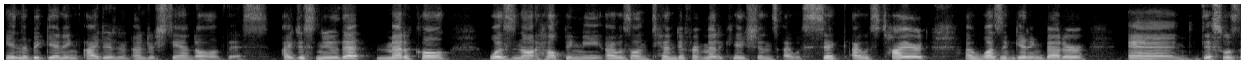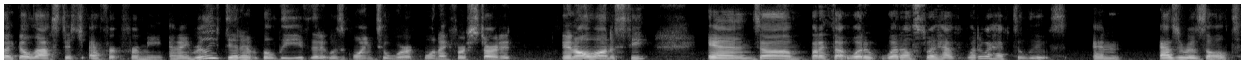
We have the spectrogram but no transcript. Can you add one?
in the beginning, I didn't understand all of this. I just knew that medical was not helping me. I was on 10 different medications. I was sick. I was tired. I wasn't getting better. And this was like a last ditch effort for me. And I really didn't believe that it was going to work when I first started in all honesty. And um, but I thought, what what else do I have? What do I have to lose? And as a result,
